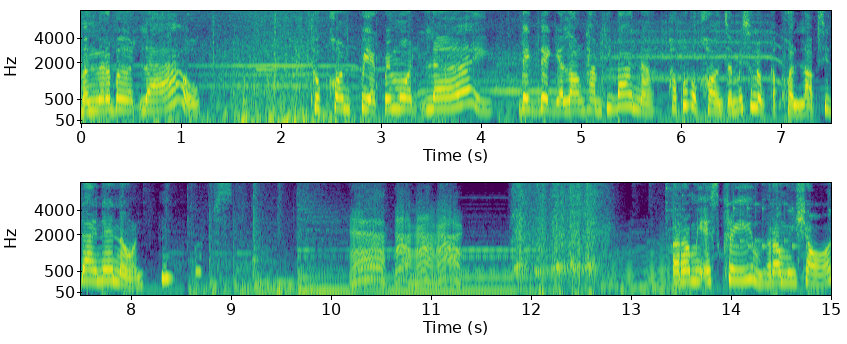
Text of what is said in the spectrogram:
มันระเบิดแล้ว ทุกคนเปียกไปหมดเลย เด็กๆ อย่าลองทำที่บ้านนะ เพราะผู้ปกครองจะไม่สนุกกับผลลัพธ์ที่ได้แน่นอน เรามีไอศครีม เรามีช้อน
